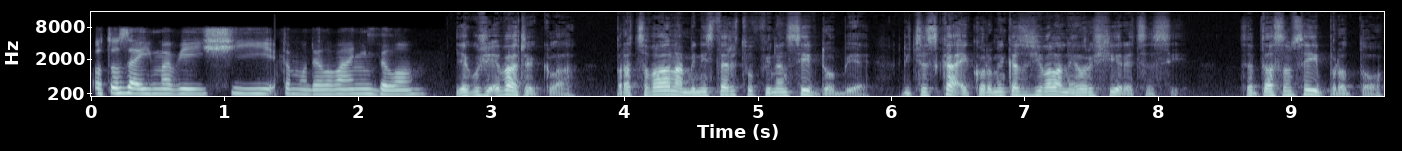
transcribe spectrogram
o to zajímavější to modelování bylo. Jak už Eva řekla, pracovala na ministerstvu financí v době, kdy česká ekonomika zažívala nejhorší recesi. Zeptal jsem se jí proto,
